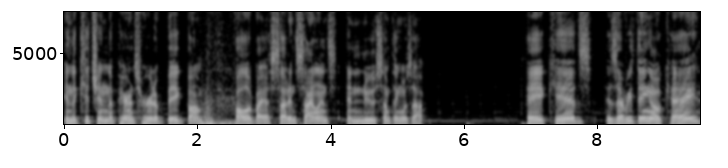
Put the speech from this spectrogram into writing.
In the kitchen, the parents heard a big bump, followed by a sudden silence, and knew something was up. Hey kids, is everything okay?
